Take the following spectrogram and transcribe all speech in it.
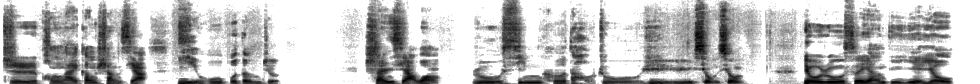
至蓬莱冈上下，亦无不登者。山下望，如星河倒柱，郁郁熊熊，又如隋炀帝夜游。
